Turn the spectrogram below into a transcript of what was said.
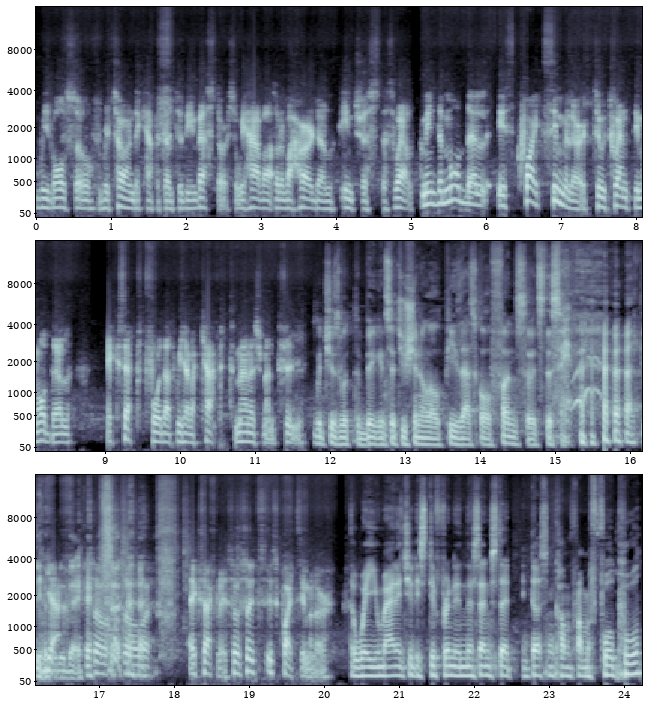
we've also returned the capital to the investor. So we have a sort of a hurdle interest as well. I mean, the model is quite similar to 20 model, except for that we have a capped management fee. Which is what the big institutional LPs ask all funds. So it's the same at the end yeah, of the day. so, so uh, exactly. So, so it's, it's quite similar the way you manage it is different in the sense that it doesn't come from a full pool,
